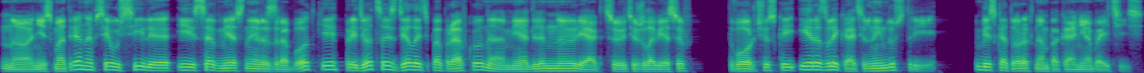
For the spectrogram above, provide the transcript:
Но, несмотря на все усилия и совместные разработки, придется сделать поправку на медленную реакцию тяжеловесов творческой и развлекательной индустрии, без которых нам пока не обойтись.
